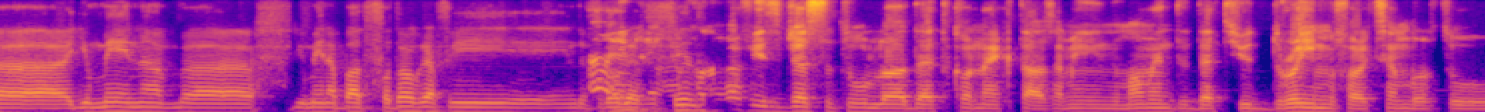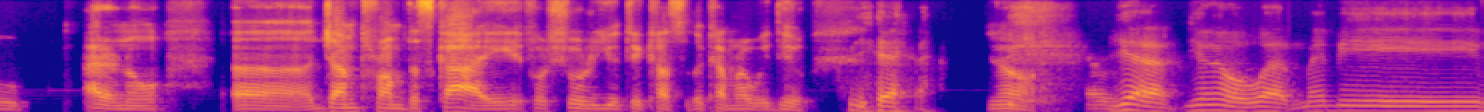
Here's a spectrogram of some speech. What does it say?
Uh, you mean uh, you mean about photography in the Ah, photography field? photography is just a tool uh, that connects us. I mean, in the moment that you dream, for example, to I don't know, uh, jump from the sky, for sure you take us to the camera with you. Yeah, You know. yeah. You know, well, maybe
